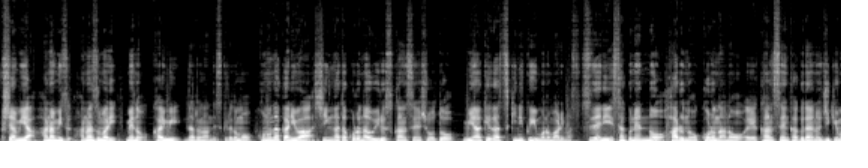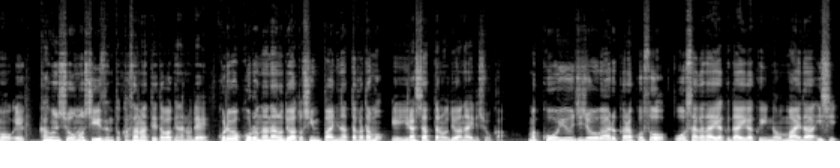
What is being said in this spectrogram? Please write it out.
くしゃみや鼻水、鼻づまり、目のかゆみなどなんですけれども、この中には新型コロナウイルス感染症と見分けがつきにくいものもあります。すでに昨年の春のコロナの、感染拡大の時期も、花粉症のシーズンと重なっていたわけなので、これはコロナなのではと心配になった方も、いらっしゃったのではないでしょうか。まあ、こういう事情があるからこそ、大阪大学大学院の前田医師、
